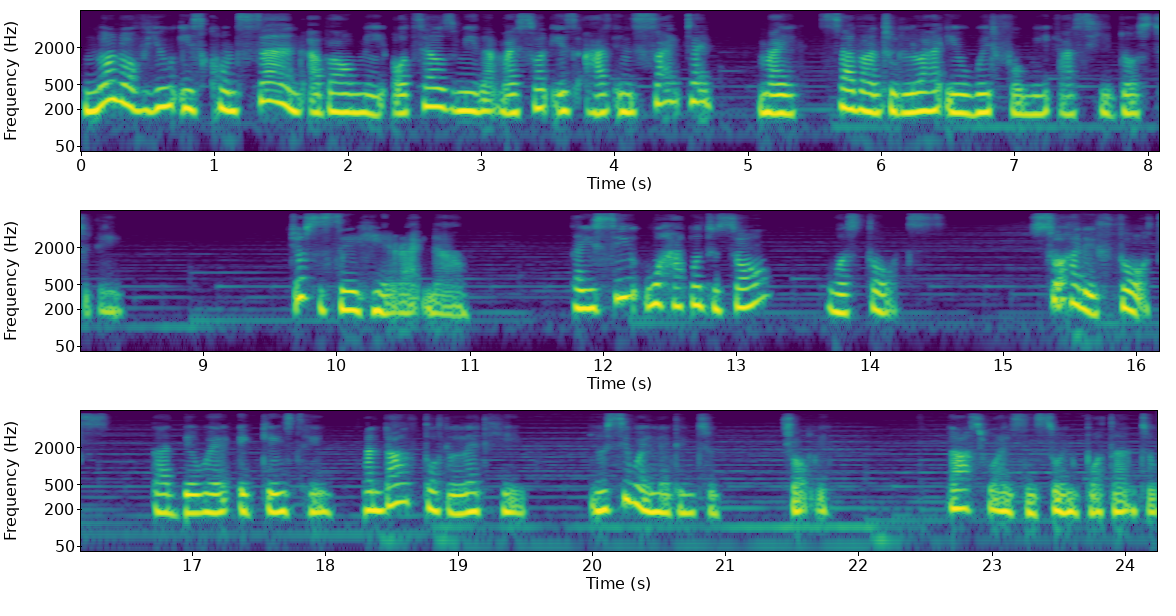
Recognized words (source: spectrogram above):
None of you is concerned about me or tells me that my son is has incited my servant to lie in wait for me as he does today. Just to say here right now that you see what happened to Saul was thoughts. Saul had a thought that they were against him, and that thought led him. You see where it led him to shortly. That's why it's so important to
